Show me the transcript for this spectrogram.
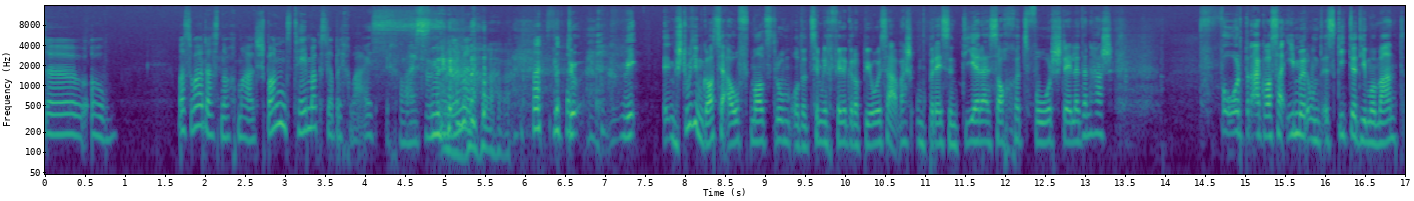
äh, oh, was war das nochmal? Spannendes Thema, aber ich weiß. Ich weiß es nicht. du, wie, im Studium geht es ja oftmals darum, oder ziemlich viel gerade bei uns auch, weißt, um präsentieren, Sachen zu vorstellen. Dann hast du Vortrag, was auch immer. Und es gibt ja die Momente,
